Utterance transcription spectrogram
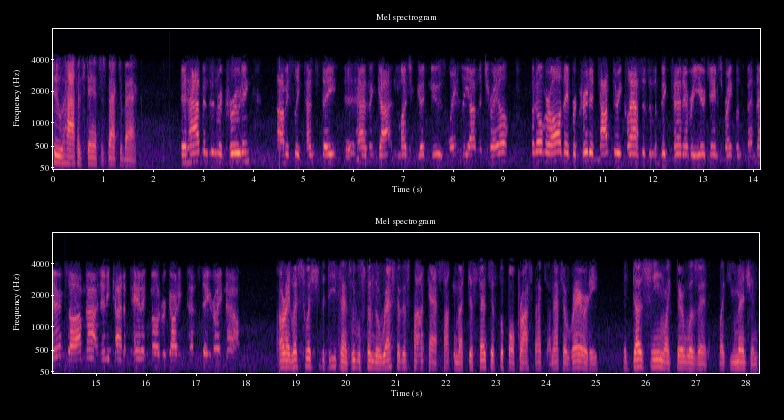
two happenstances back to back? It happens in recruiting. Obviously, Penn State hasn't gotten much good news lately on the trail. But overall, they've recruited top three classes in the Big Ten every year. James Franklin's been there. So I'm not in any kind of panic mode regarding Penn State right now. All right, let's switch to the defense. We will spend the rest of this podcast talking about defensive football prospects, and that's a rarity. It does seem like there was a, like you mentioned,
